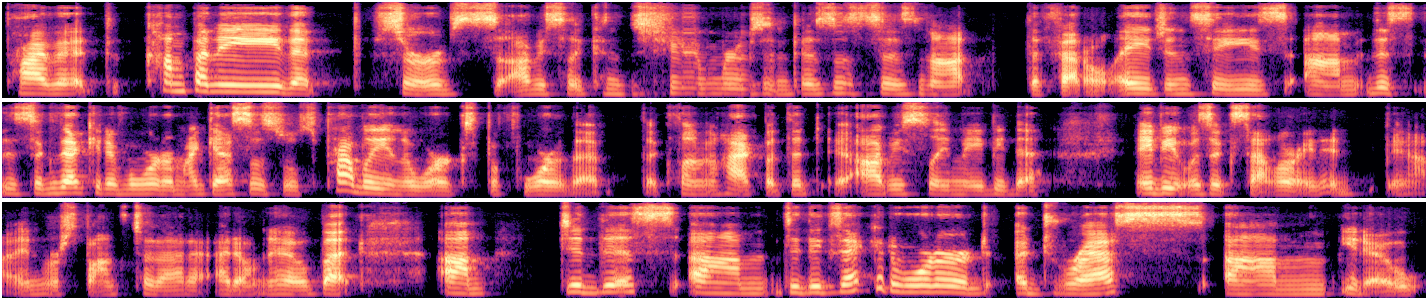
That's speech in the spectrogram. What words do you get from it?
private company that serves obviously consumers and businesses, not the federal agencies. Um, this this executive order, my guess is, was probably in the works before the the Colonial hack, but the, obviously maybe the maybe it was accelerated you know, in response to that. I, I don't know, but um, did this um, did the executive order address um, you know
